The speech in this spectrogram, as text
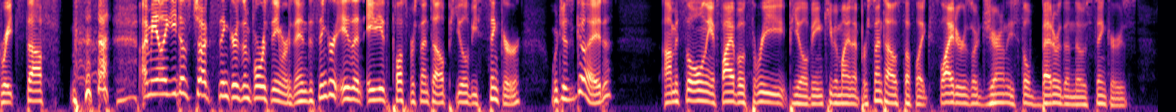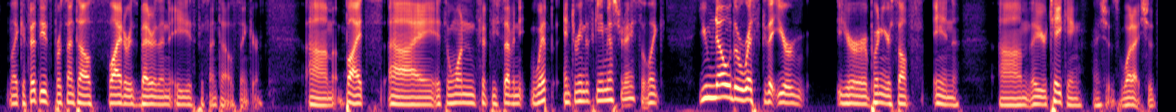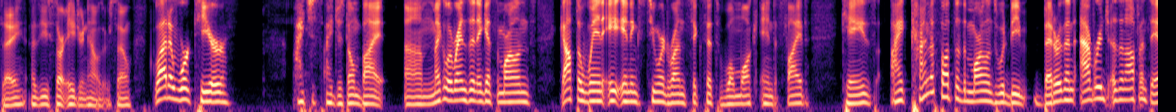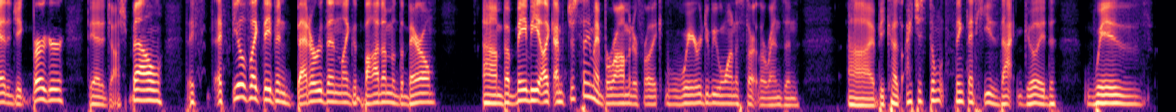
Great stuff. I mean, like he just chucks sinkers and four seamers, and the sinker is an 80th plus percentile PLV sinker, which is good. Um, it's still only a 503 PLV, and keep in mind that percentile stuff like sliders are generally still better than those sinkers. Like a 50th percentile slider is better than an 80th percentile sinker. Um, but uh, it's a 157 WHIP entering this game yesterday, so like you know the risk that you're you're putting yourself in, um, that you're taking. I should what I should say as you start Adrian Houser. So glad it worked here. I just I just don't buy it. Um, Michael Lorenzen against the Marlins got the win, eight innings, two earned runs, six hits, one walk, and five Ks. I kind of thought that the Marlins would be better than average as an offense. They added Jake Burger, they added Josh Bell. They it feels like they've been better than like the bottom of the barrel. Um, but maybe like I'm just saying my barometer for like where do we want to start Lorenzen? Uh, because I just don't think that he's that good with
